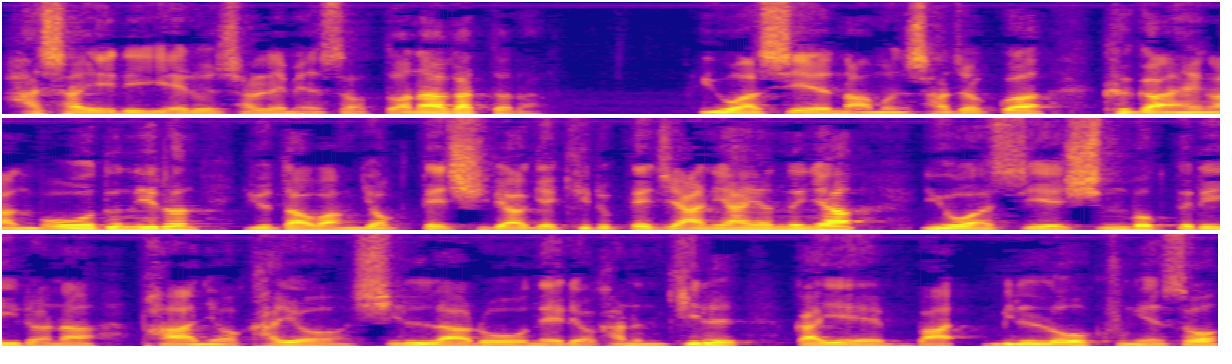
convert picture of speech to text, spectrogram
하사엘이 예루살렘에서 떠나갔더라. 유아스의 남은 사적과 그가 행한 모든 일은 유다 왕 역대 시략에 기록되지 아니하였느냐? 유아스의 신복들이 일어나 반역하여 신라로 내려가는 길가에 밀로 궁에서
